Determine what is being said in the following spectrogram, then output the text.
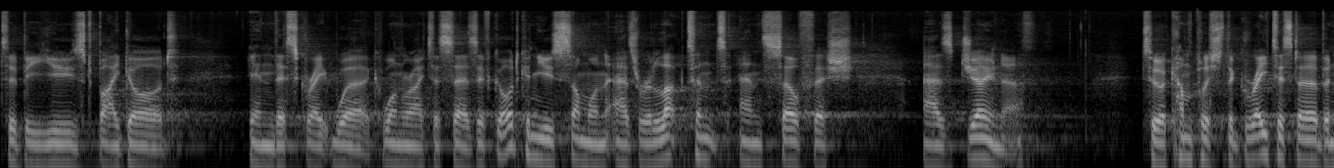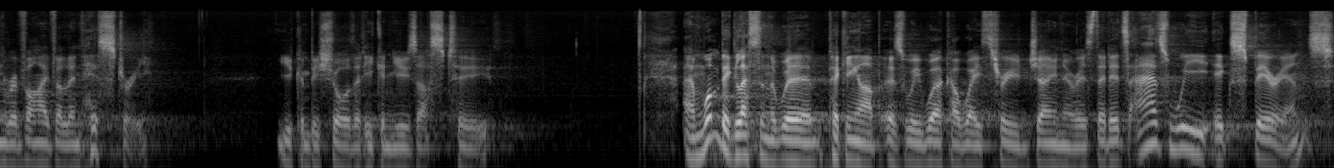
to be used by God in this great work. One writer says if God can use someone as reluctant and selfish as Jonah to accomplish the greatest urban revival in history, you can be sure that he can use us too. And one big lesson that we're picking up as we work our way through Jonah is that it's as we experience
